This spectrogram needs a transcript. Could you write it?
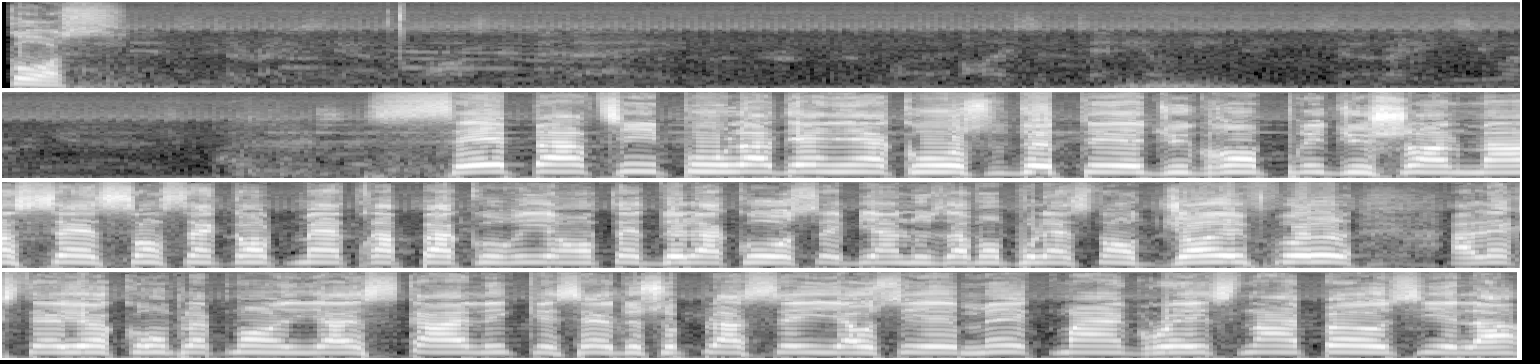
course. C'est parti pour la dernière course thé du Grand Prix du Champ de Mars. 1650 mètres à parcourir en tête de la course. Eh bien, nous avons pour l'instant Joyful à l'extérieur complètement. Il y a Skylink qui essaie de se placer. Il y a aussi Make My Grace. Sniper aussi est là.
